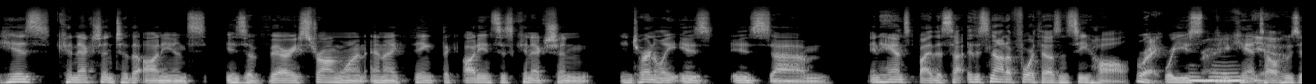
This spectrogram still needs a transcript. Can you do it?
his connection to the audience is a very strong one. And I think the audience's connection internally is is um enhanced by the size. It's not a 4,000 seat hall Right. where you s you can't tell who's.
